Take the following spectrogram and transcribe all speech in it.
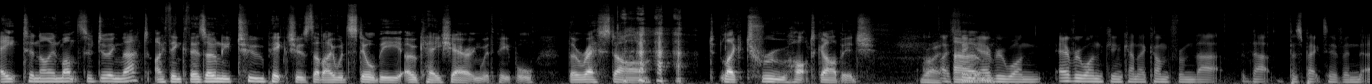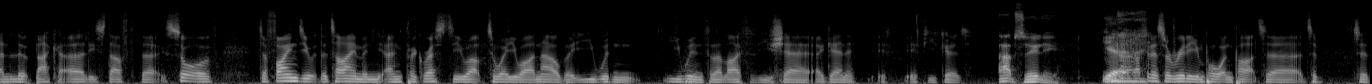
eight to nine months of doing that, I think there's only two pictures that I would still be okay sharing with people. The rest are like true hot garbage. Right. I think Um, everyone everyone can kind of come from that that perspective and, and look back at early stuff that sort of defined you at the time and and progressed you up to where you are now, but you wouldn't you wouldn't for the life of you share again if if, if you could. Absolutely. Yeah, I think that's a really important part to to to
